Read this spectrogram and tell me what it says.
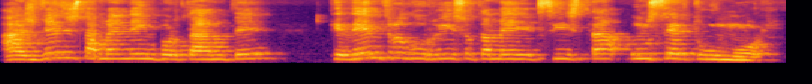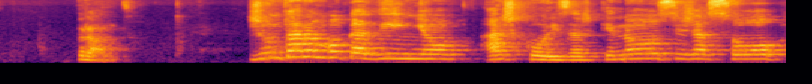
às vezes também é importante que dentro do riso também exista um certo humor. Pronto. Juntar um bocadinho as coisas, que não seja só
